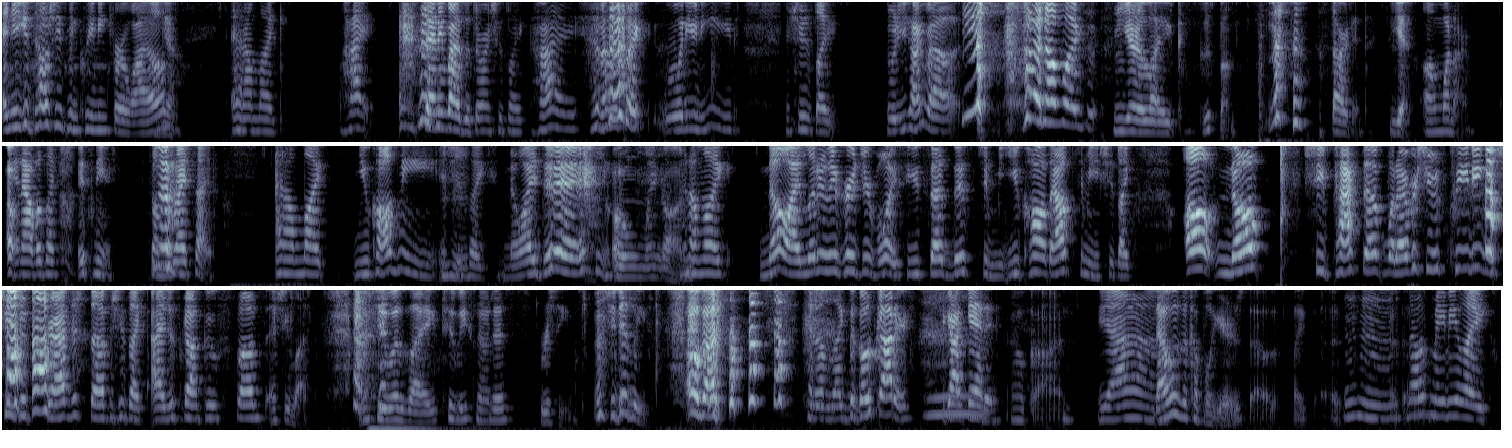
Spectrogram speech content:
And you can tell she's been cleaning for a while. yeah And I'm like, hi. Standing by the door, and she's like, hi. And I was like, what do you need? And she's like, what are you talking about? and I'm like, you're like goosebumps started yes on one arm. Oh. And I was like, it's near. It's on the right side. And I'm like, you called me. And Mm-hmm. she's like, no, I didn't. oh my god And I'm like, no, I literally heard your voice. You said this to me. You called out to me. She's like, oh, nope. She packed up whatever she was cleaning and she just grabbed her stuff and she's like, I just got goosebumps and she left. and she was like two weeks notice received She did leave. oh god And I'm like, the ghost got her. She got getted. oh god Yeah. That was a couple years though. Like uh, Mm-hmm. That was maybe like.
